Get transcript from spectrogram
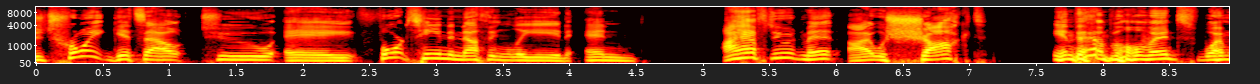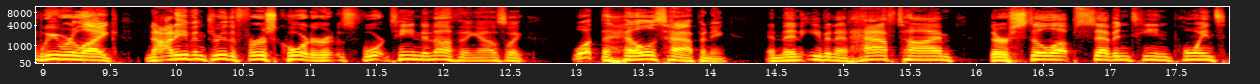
Detroit gets out to a 14 to nothing lead. And I have to admit, I was shocked in that moment when we were like, not even through the first quarter, it was 14 to nothing. I was like, what the hell is happening? And then even at halftime, they're still up 17 points.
